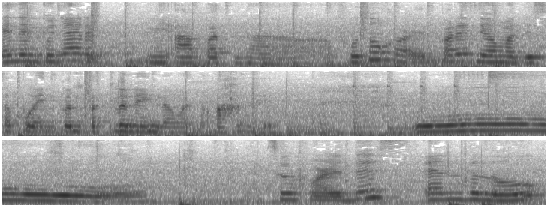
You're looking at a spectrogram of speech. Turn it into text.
And then, kunyari, may apat na photo card para hindi ako ma-disappoint kung tatlo na yung laman ng agad. Ooh! So, for this envelope,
